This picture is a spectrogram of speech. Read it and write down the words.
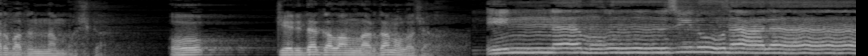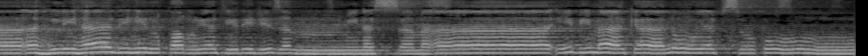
arvadından başqa. O, geridə qalanlardan olacaq. İnna munzilun ala ahli hadihil qaryati rijzan minas samai bima kanu yefsukun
